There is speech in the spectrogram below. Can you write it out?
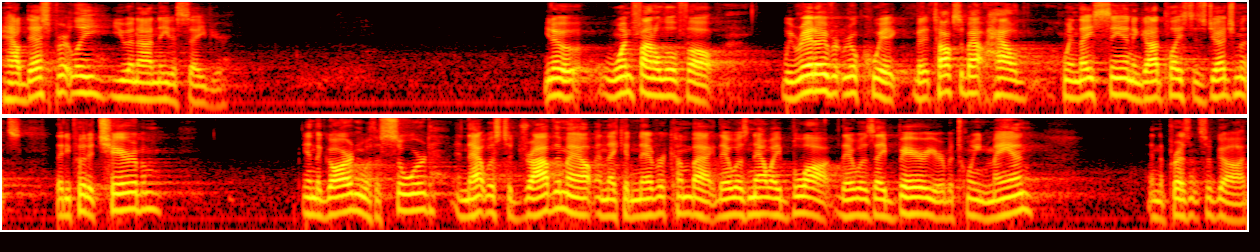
How desperately you and I need a Savior? You know, one final little thought. We read over it real quick, but it talks about how when they sinned and God placed his judgments, that he put a cherubim in the garden with a sword, and that was to drive them out, and they could never come back. There was now a block, there was a barrier between man and the presence of God,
